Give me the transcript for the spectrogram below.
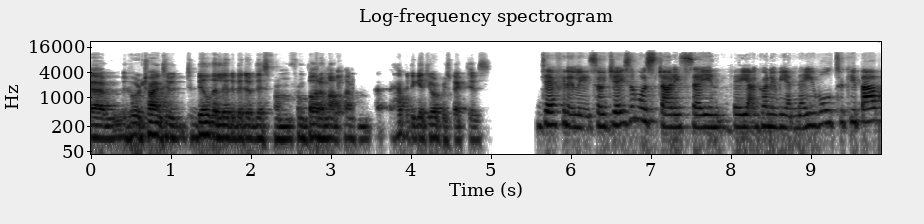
um, who are trying to to build a little bit of this from from bottom up. I'm happy to get your perspectives. Definitely. So jason was started saying they are going to be unable to keep up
